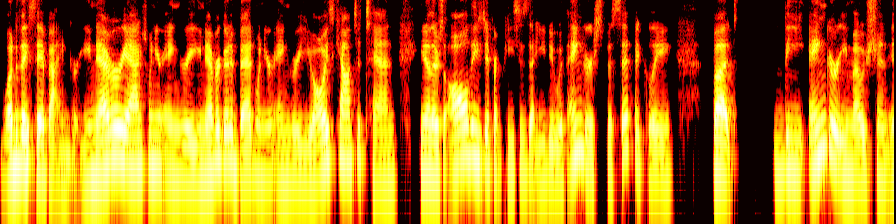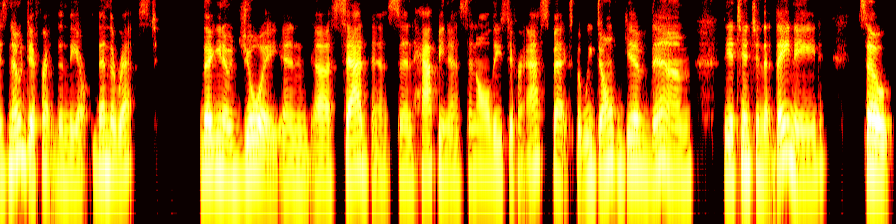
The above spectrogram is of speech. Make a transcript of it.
what do they say about anger? You never react when you're angry. You never go to bed when you're angry. You always count to 10. You know, there's all these different pieces that you do with anger specifically, but the anger emotion is no different than the than the rest. The, you know, joy and uh, sadness and happiness and all these different aspects, but we don't give them the attention that they need. So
